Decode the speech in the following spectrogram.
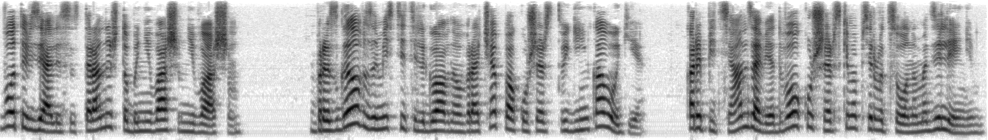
Вот и взяли со стороны, чтобы ни вашим, ни вашим. Брызгалов – заместитель главного врача по акушерству и гинекологии. Карапетян заведовал акушерским обсервационным отделением.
